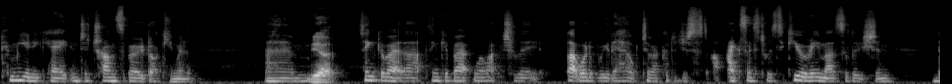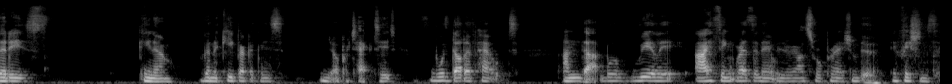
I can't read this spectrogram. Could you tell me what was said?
communicate and to transfer a document. Um, Yeah. think about that. Think about, well, actually, that would have really helped if I could have just access to a secure email solution that is, you know, going to keep everything, you know, protected. Would that have helped? And that will really, I think, resonate with regards to operational Yeah. efficiency.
